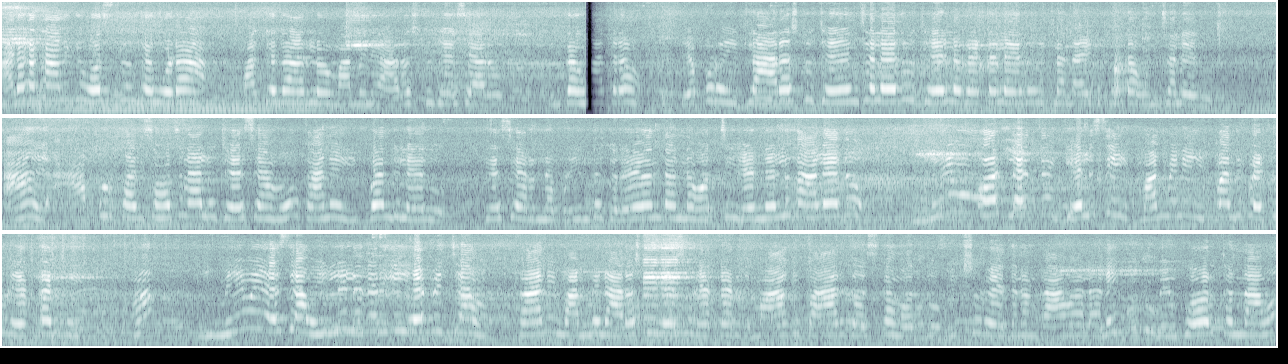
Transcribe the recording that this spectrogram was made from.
అడగటానికి వస్తుంటే కూడా మధ్యదారిలో మమ్మల్ని అరెస్టు చేశారు. ఇంత మాత్రం ఎప్పుడు ఇట్లా అరెస్టు చేయించలేదు జైల్లో పెట్టలేదు ఇట్లా నైట్ పూట ఉంచలేదు. అప్పుడు పది సంవత్సరాలు చేశాము కానీ ఇబ్బంది లేదు. కేసీఆర్ ఉన్నప్పుడు ఇంతకు రేవంత్ అన్న వచ్చి ఏడు నెలలు కాలేదు. మేము ఓట్లేస్తే గెలిచి మమ్మీని ఇబ్బంది పెట్టుడు ఎక్కడిది? మేము వేసాము ఇల్లు తిరిగి వేపించాము. కానీ మమ్మీని అరెస్ట్ చేసుడు ఎక్కడిది? మాకు పారితోషికం వద్దు భిక్షుడు వేతనం కావాలని మేము కోరుతున్నాము.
